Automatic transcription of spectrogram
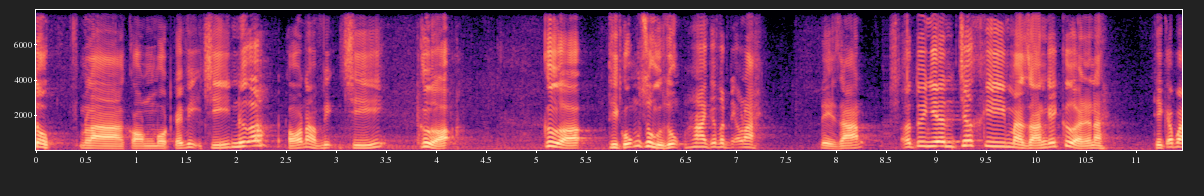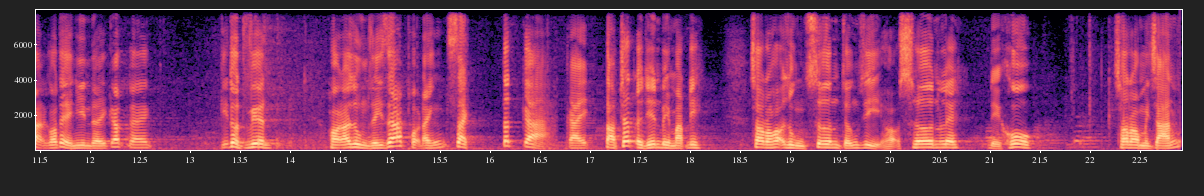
tục là còn một cái vị trí nữa đó là vị trí cửa. Cửa thì cũng sử dụng hai cái vật liệu này để dán. À, tuy nhiên trước khi mà dán cái cửa này này thì các bạn có thể nhìn thấy các cái kỹ thuật viên họ đã dùng giấy giáp họ đánh sạch tất cả cái tạp chất ở trên bề mặt đi sau đó họ dùng sơn chống dỉ họ sơn lên để khô. Sau đó mình dán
